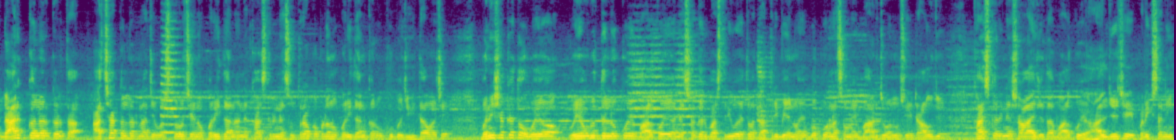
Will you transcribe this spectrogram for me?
ડાર્ક કલર કરતાં આછા કલરના જે વસ્ત્રો છે એનું પરિધાન અને ખાસ કરીને સુતરાઉ કપડાનું પરિધાન કરવું ખૂબ જ હિતાવ છે. બની શકે તો વયો, વયોવૃદ્ધ લોકોએ, બાળકોએ અને સગર્ભા સ્ત્રીઓ અથવા ધાત્રી બહેનોએ બપોરના સમયે બહાર જવાનું છે એ ટાળવું જોઈએ. ખાસ કરીને શાળાએ જતા બાળકોએ હાલ જે છે એ પરીક્ષાની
